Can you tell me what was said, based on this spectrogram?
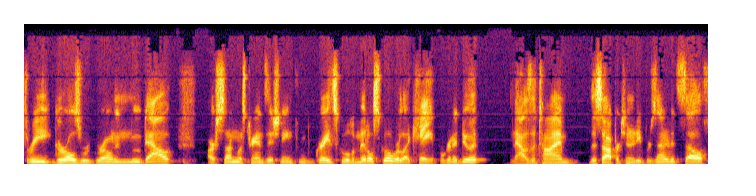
three girls were grown and moved out. Our son was transitioning from grade school to middle school. We're like, hey, if we're gonna do it, now's the time. This opportunity presented itself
